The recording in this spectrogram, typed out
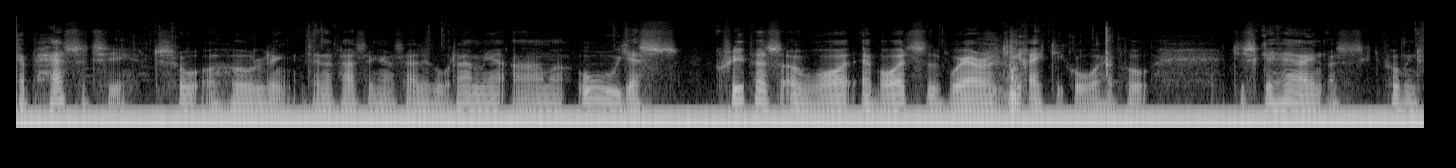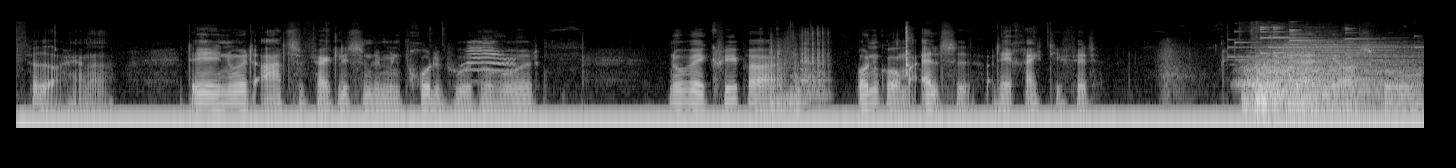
Capacity 2 og Holding. Den er faktisk ikke særlig god. Der er mere armor. Uh, yes. Creepers og Avoids the Wearer, de er rigtig gode at have på. De skal herind, og så skal de på mine fødder hernede. Det er endnu et artefakt, ligesom det er min pruttepude på hovedet. Nu vil Creeper undgå mig altid, og det er rigtig fedt. Den der er lige også gode.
